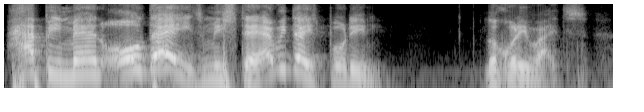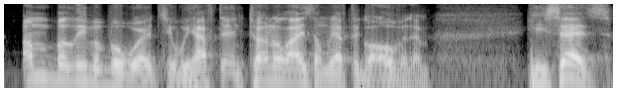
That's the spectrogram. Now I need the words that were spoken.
happy man all day. He's mishteh. Every day is Purim. Look what he writes. Unbelievable words here. We have to internalize them. We have to go over them. He says,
